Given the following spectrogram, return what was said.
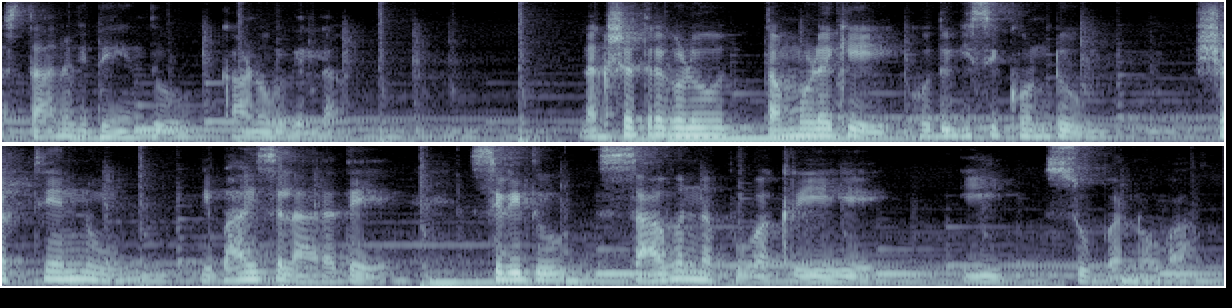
ಸ್ಥಾನವಿದೆ ಎಂದು ಕಾಣುವುದಿಲ್ಲ. ನಕ್ಷತ್ರಗಳು ತಮ್ಮೊಳಗೆ ಹುದುಗಿಸಿಕೊಂಡು ಶಕ್ತಿಯನ್ನು ನಿಭಾಯಿಸಲಾರದೆ ಸಿಡಿದು ಸಾವನ್ನಪ್ಪುವ ಕ್ರಿಯೆಯೇ ಈ ಸೂಪರ್ನೋವಾ.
